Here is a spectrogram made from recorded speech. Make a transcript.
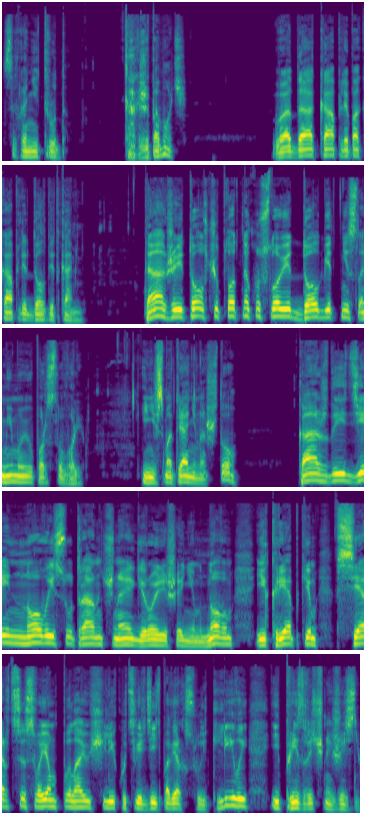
сохранить трудно. Как же помочь? Вода капля по капле долбит камень. Так же и толщу плотных условий долбит несломимое упорство воли. И несмотря ни на что, каждый день новый с утра начинает герой решением новым и крепким в сердце своем пылающий лик утвердить поверх суетливой и призрачной жизни.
